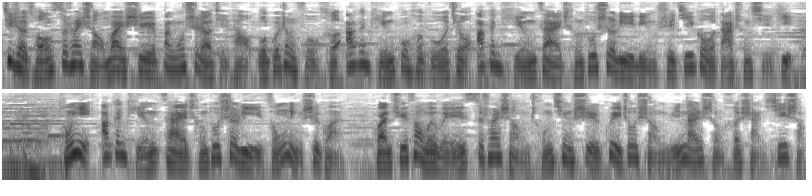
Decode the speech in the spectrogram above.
记者从四川省外事办公室了解到，我国政府和阿根廷共和国就阿根廷在成都设立领事机构达成协议，同意阿根廷在成都设立总领事馆，管区范围为四川省、重庆市、贵州省、云南省和陕西省。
